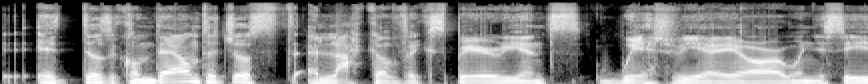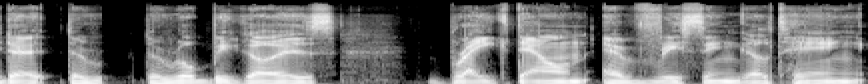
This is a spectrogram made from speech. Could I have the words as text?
it does it come down to just a lack of experience with VAR when you see the the, the rugby guys break down every single thing.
